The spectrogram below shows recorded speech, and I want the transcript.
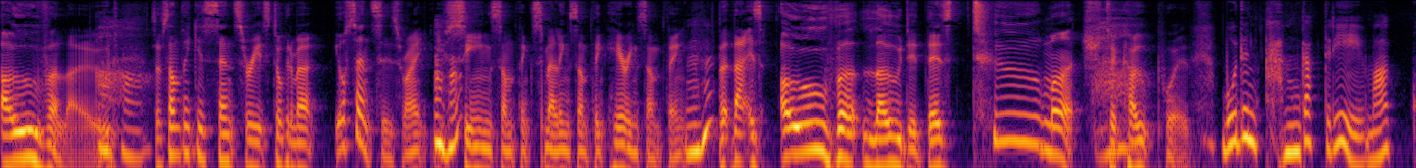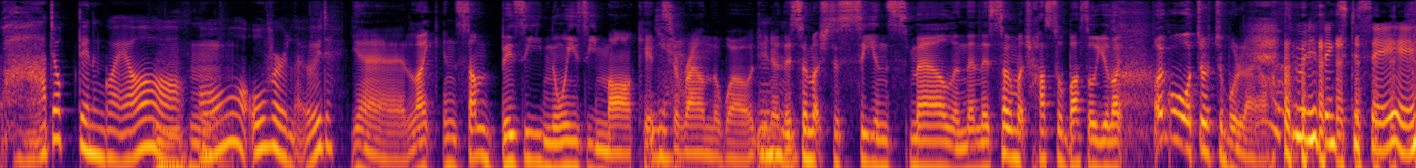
overload. So if something is sensory, it's talking about your senses, right? You seeing something, smelling something, hearing something. But that is overloaded. There's too much to cope with. 모든 감각들이 막 과적되는 거예요. 어, overload. Yeah, like in some busy, noisy markets Yeah. around the world, you know, there's so much to see and smell, and then there's so much hustle bustle. You're like, 아이고 어쩔 줄 몰라요. Too many things to say.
